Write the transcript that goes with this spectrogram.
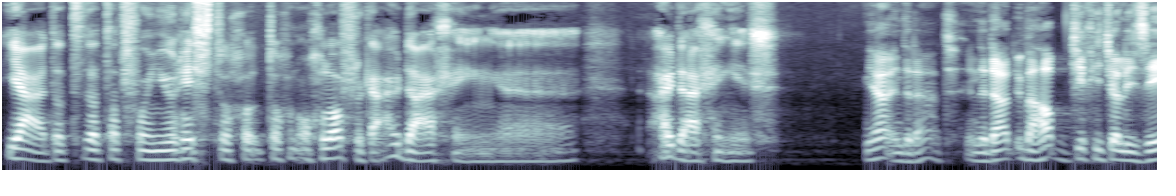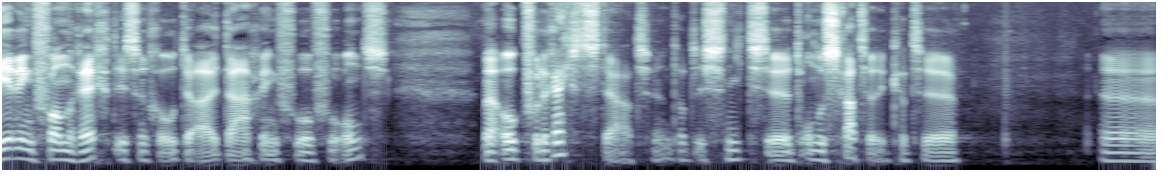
ja, dat, dat dat voor een jurist toch, toch een ongelooflijke uitdaging, uh, uitdaging is. Ja, inderdaad. Inderdaad, überhaupt digitalisering van recht is een grote uitdaging voor, voor ons. Maar ook voor de rechtsstaat. Dat is niet uh, te onderschatten. Ik had, uh, uh,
